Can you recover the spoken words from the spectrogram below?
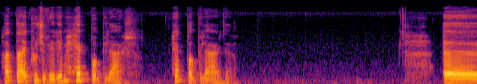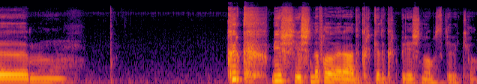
Hatta ipucu vereyim hep popüler. Hep popülerdi. Eee 41 yaşında falan herhalde. 40 ya da 41 yaşında olması gerekiyor.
